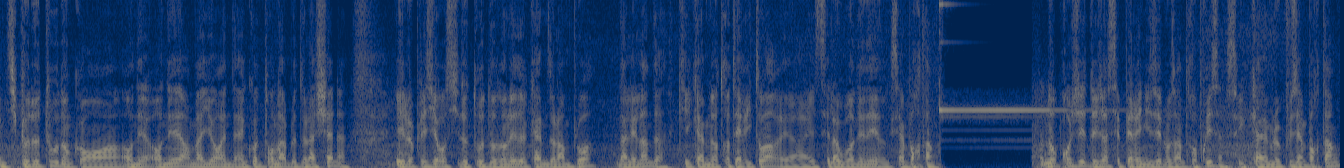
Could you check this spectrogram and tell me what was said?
un petit peu de tout. Donc, on, est, on est un maillon incontournable de la chaîne. Et le plaisir aussi de, de donner de, quand même de l'emploi dans les Landes, qui est quand même notre territoire, et, et c'est là où on est né, donc c'est important. Nos projets, déjà, c'est pérenniser nos entreprises. C'est quand même le plus important.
